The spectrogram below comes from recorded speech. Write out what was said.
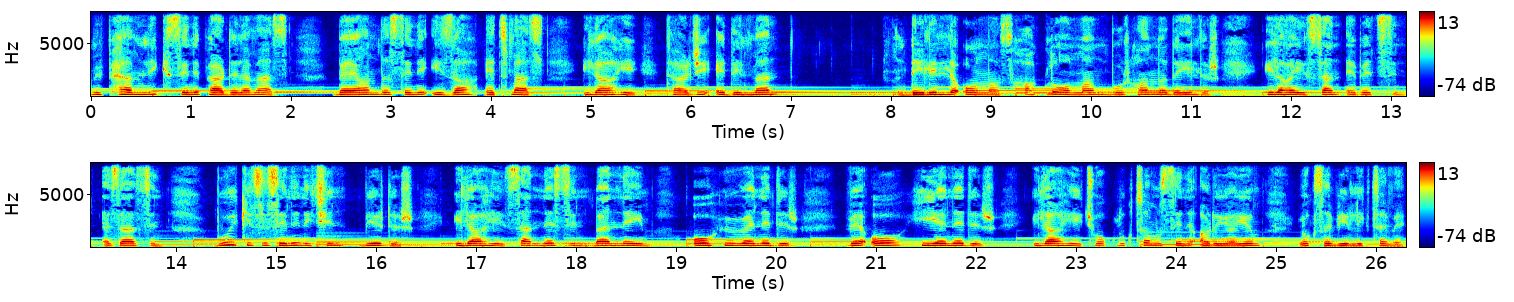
Müphemlik seni perdelemez. Beyan da seni izah etmez. İlahi tercih edilmen delille olmaz. Haklı olman burhanla değildir. İlahi sen ebedsin, ezelsin. Bu ikisi senin için birdir. İlahi sen nesin, ben neyim? O hüve nedir ve o hiye nedir? İlahi çoklukta mı seni arayayım yoksa birlikte mi?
